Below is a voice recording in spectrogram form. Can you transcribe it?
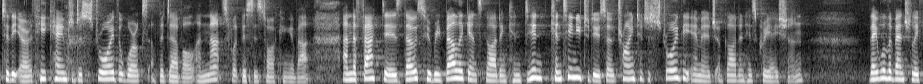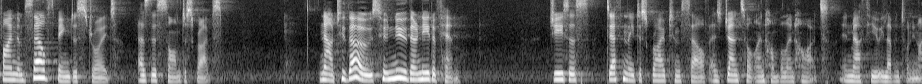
to the earth, he came to destroy the works of the devil, and that's what this is talking about. And the fact is, those who rebel against God and continue to do so, trying to destroy the image of God and his creation, they will eventually find themselves being destroyed, as this psalm describes. Now, to those who knew their need of him, Jesus definitely described himself as gentle and humble in heart in Matthew 11 29.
